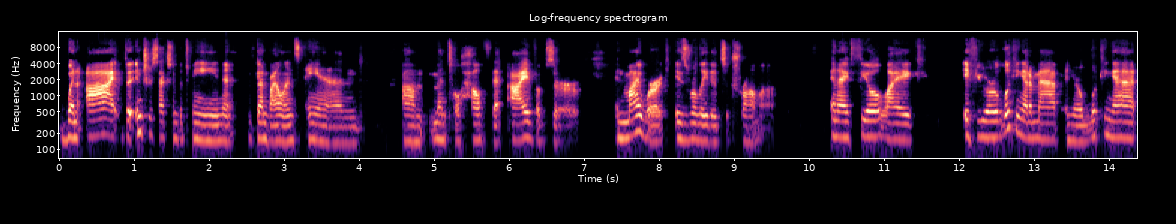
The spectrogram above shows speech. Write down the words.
when I, the intersection between gun violence and um, mental health that I've observed in my work is related to trauma. And I feel like if you're looking at a map and you're looking at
